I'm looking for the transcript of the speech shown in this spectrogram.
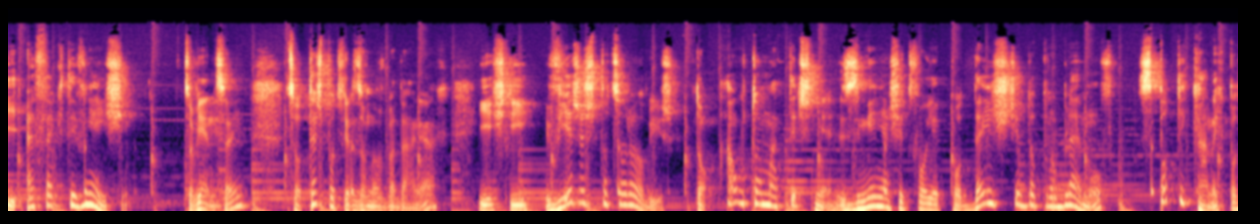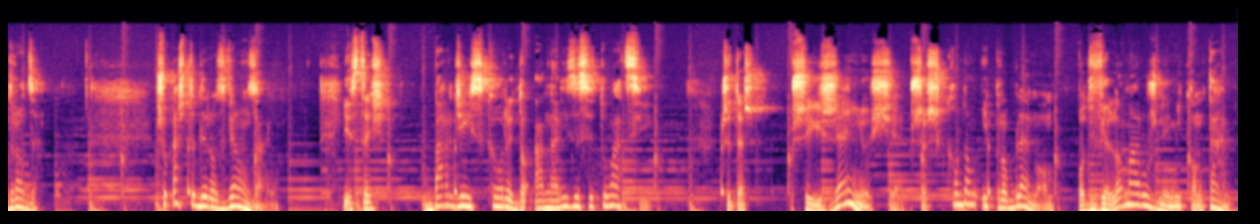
i efektywniejsi. Co więcej, co też potwierdzono w badaniach, jeśli wierzysz to, co robisz, to automatycznie zmienia się Twoje podejście do problemów spotykanych po drodze. Szukasz wtedy rozwiązań. Jesteś bardziej skory do analizy sytuacji, czy też przyjrzeniu się przeszkodom i problemom pod wieloma różnymi kątami,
